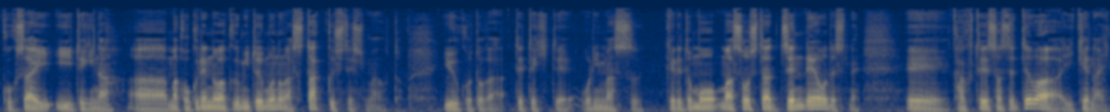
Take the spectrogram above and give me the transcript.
国際的なあ、まあ、国連の枠組みというものがスタックしてしまうということが出てきておりますけれども、まあ、そうした前例をですね、えー、確定させてはいけない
